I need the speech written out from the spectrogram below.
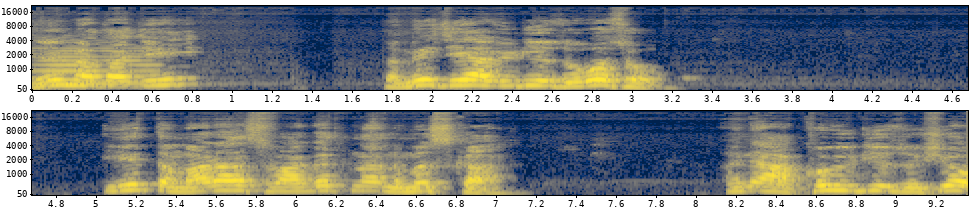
જય માતાજી. તમે જે આ વીડિયો જોવો છો એ તમારા સ્વાગતના નમસ્કાર. અને આખો વીડિયો જોશો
